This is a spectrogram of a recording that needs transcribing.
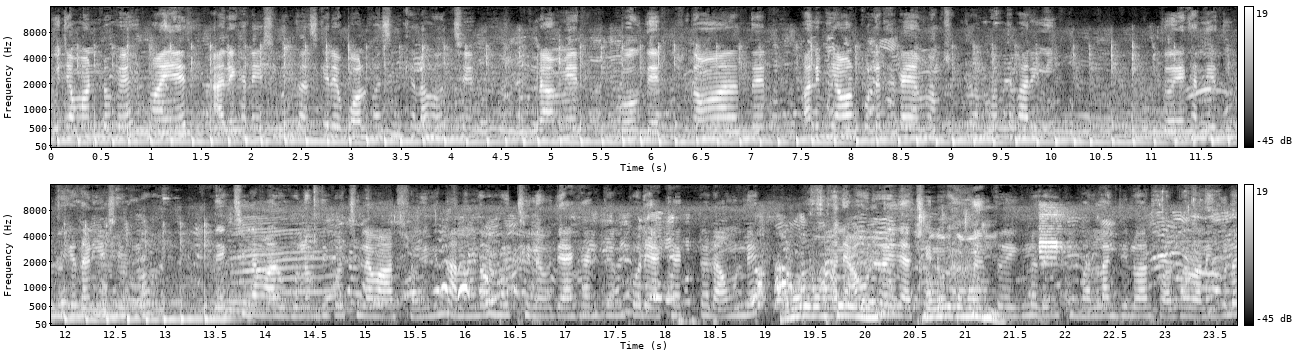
পূজা মণ্ডপে, মায়ের। আর এখানে এসে কিন্তু আজকের বল ফাসিং খেলা হচ্ছে গ্রামের বউদের। তোমাদের আমাদের অলিভিয়া আমার কোলে থাকায় আমি অংশগ্রহণ করতে পারিনি। করছিলাম আর সঙ্গে কিন্তু আনন্দও হচ্ছিল যে এক একজন করে এক একটা রাউন্ডে মানে আউট হয়ে যাচ্ছিল। তো এগুলো দেখে খুব ভালো লাগছিল। আর পরপর অনেকগুলো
